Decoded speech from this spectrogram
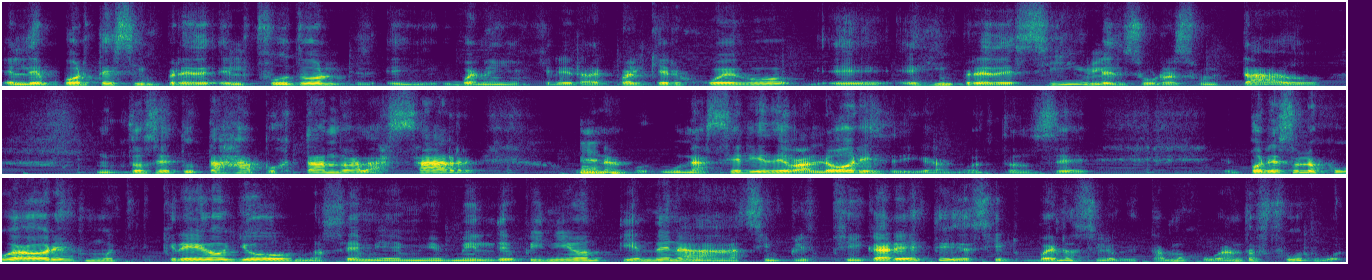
el deporte es el fútbol, eh, bueno, y en general cualquier juego es impredecible en su resultado. Entonces tú estás apostando al azar una, una serie de valores, digamos. Entonces, por eso los jugadores, creo yo, no sé, mi, mi, humilde opinión, tienden a simplificar esto y decir, bueno, si lo que estamos jugando es fútbol.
